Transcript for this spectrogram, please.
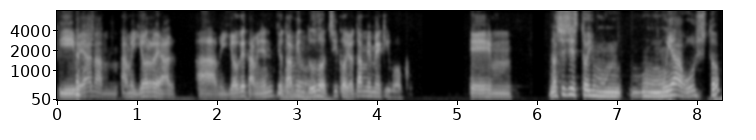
y vean a, a mi yo real. A mi yo que también, yo también dudo, chicos, yo también me equivoco. Em, no sé si estoy muy a gusto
